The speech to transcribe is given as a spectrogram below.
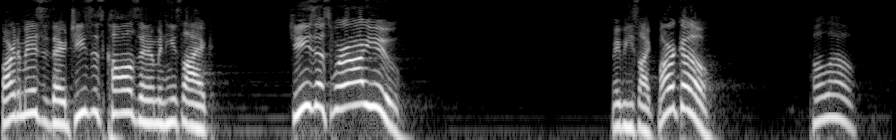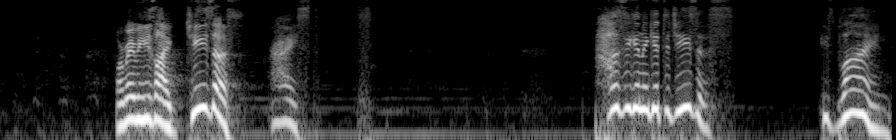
Bartimaeus is there. Jesus calls him, and he's like, Jesus, where are you? Maybe he's like, Marco, Polo. Or maybe he's like, Jesus Christ. How's he going to get to Jesus? He's blind.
